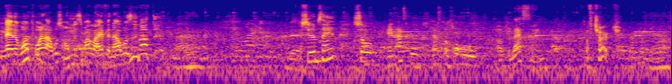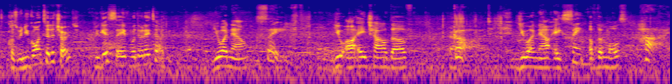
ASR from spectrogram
And at one point, I was homeless in my life, and I wasn't nothing. You see what I'm saying? So, and that's the that's the whole uh, blessing of church. Because when you go into the church, you get saved. What do they tell you? You are now saved. You are a child of God. You are now a saint of the Most High.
